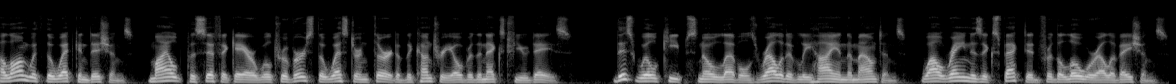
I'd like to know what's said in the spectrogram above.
Along with the wet conditions, mild Pacific air will traverse the western third of the country over the next few days. This will keep snow levels relatively high in the mountains, while rain is expected for the lower elevations.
